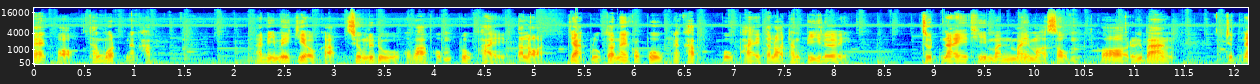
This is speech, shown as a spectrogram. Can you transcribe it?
แรก ๆ ออกทั้งหมดนะครับ อันนี้ไม่เกี่ยวกับช่วงฤดู เพราะว่าผมปลูกไผ่ตลอด อยากปลูกตอนไหนก็ปลูกนะครับ ปลูกไผ่ตลอดทั้งปีเลย จุดไหนที่มันไม่เหมาะสมก็รื้อบ้าง จุดไหน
